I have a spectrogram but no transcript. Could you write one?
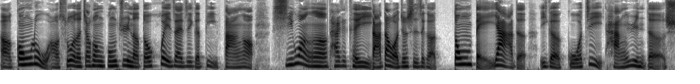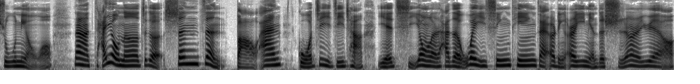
呃，公路啊，所有的交通工具呢都会在这个地方哦。希望呢，它可以达到就是这个东北亚的一个国际航运的枢纽哦。那还有呢，这个深圳。宝安国际机场也启用了它的卫星厅，在二零二一年的十二月哦，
